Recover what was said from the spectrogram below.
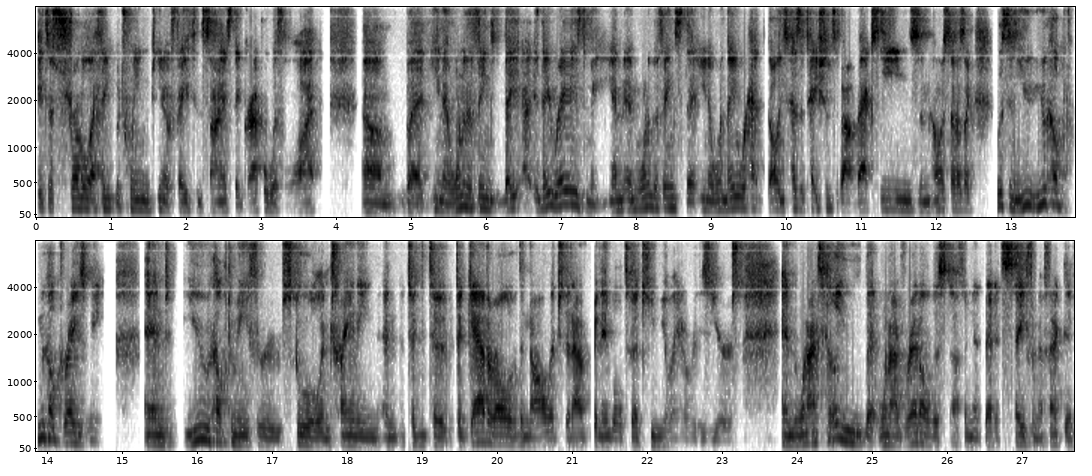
it's a struggle i think between you know faith and science. They grapple with a lot um, but you know one of the things they they raised me and and one of the things that you know when they were had all these hesitations about vaccines and all this stuff i was like listen you you helped you helped raise me and you helped me through school and training and to, to, to gather all of the knowledge that I've been able to accumulate over these years. And when I tell you that when I've read all this stuff and that, it's safe and effective,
